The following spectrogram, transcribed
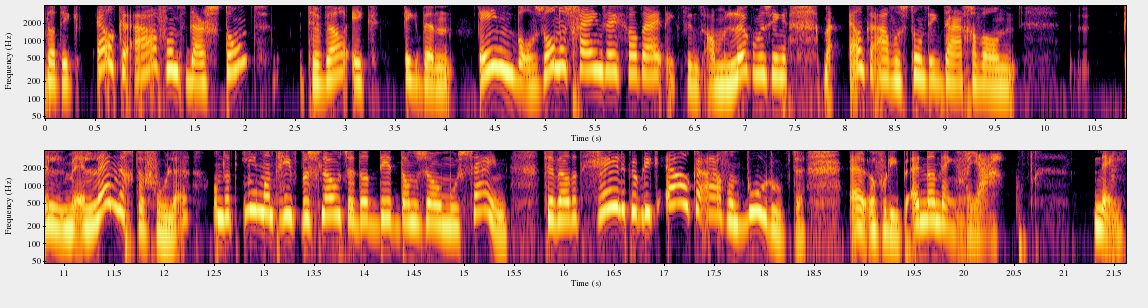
dat ik elke avond daar stond... terwijl ik... Ik ben één bol zonneschijn, zeg ik altijd. Ik vind het allemaal leuk om te zingen. Maar elke avond stond ik daar gewoon me ellendig te voelen... omdat iemand heeft besloten dat dit dan zo moest zijn. Terwijl het hele publiek elke avond boer roepte, eh, of riep. En dan denk ik van ja, nee,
